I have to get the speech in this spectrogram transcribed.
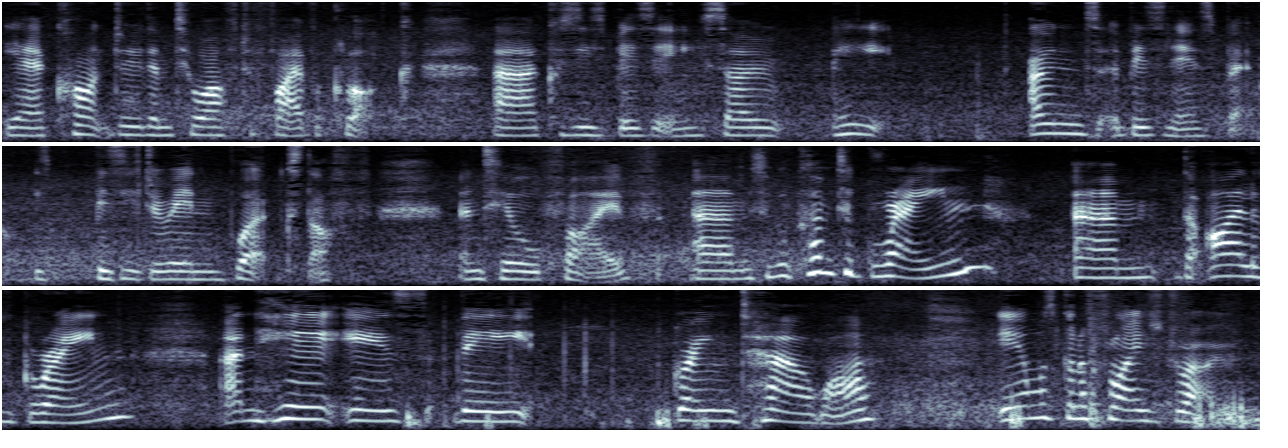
yeah, can't do them till after five o'clock because uh, he's busy. So he owns a business, but he's busy doing work stuff until five. Um, so we've come to Grain, um, the Isle of Grain, and here is the Grain Tower. Ian was going to fly his drone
